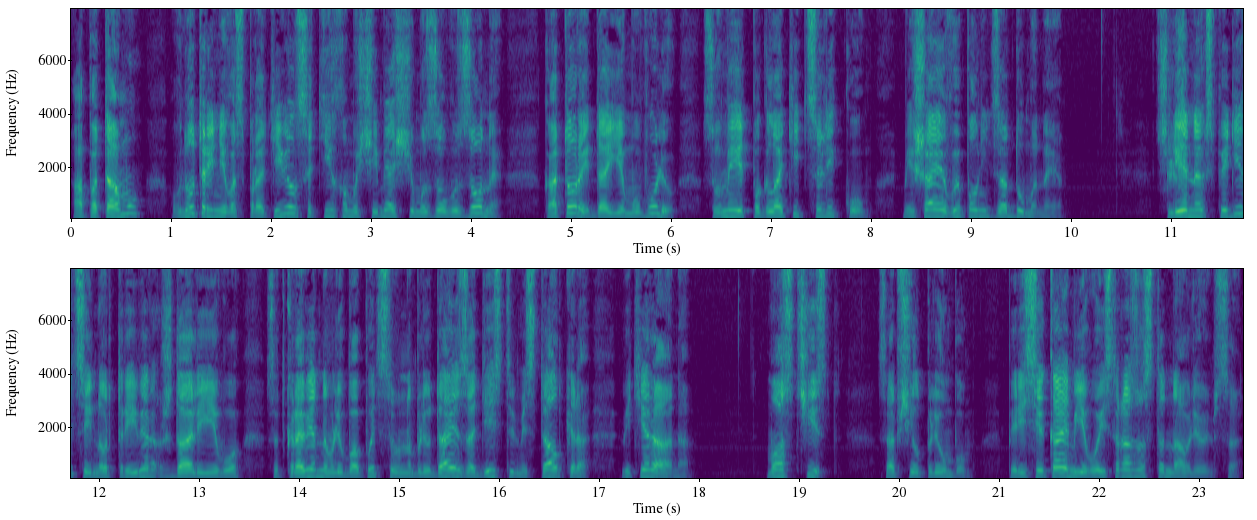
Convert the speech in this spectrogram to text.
а потому внутренне воспротивился тихому щемящему зову зоны, который, дай ему волю, сумеет поглотить целиком, мешая выполнить задуманное. Члены экспедиции Нортривер ждали его, с откровенным любопытством наблюдая за действиями сталкера-ветерана. «Мост чист», — сообщил Плюмбум. «Пересекаем его и сразу останавливаемся.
